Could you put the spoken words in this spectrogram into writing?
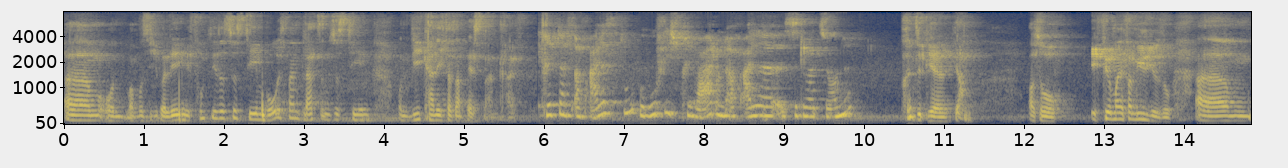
ähm, und man muss sich überlegen, wie funktioniert das System, wo ist mein Platz im System und wie kann ich das am besten angreifen. Trifft das auf alles zu, beruflich, privat und auf alle Situationen? Prinzipiell ja. Also ich führe meine Familie so. Ähm,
